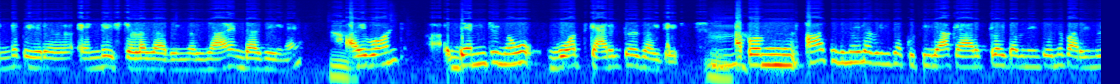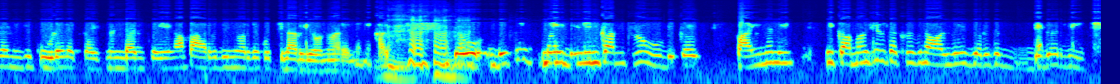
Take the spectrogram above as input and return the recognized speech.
എന്റെ പേര് എന്റെ ഇഷ്ടമുള്ള കാര്യങ്ങൾ ഞാൻ എന്താ ചെയ്യണേ? I want them to know what characters I date അപ്പം ആ സിനിമയിൽ അഭിനയിച്ച കുട്ടിയിൽ ആ ക്യാരക്ടറായിട്ട് അഭിനയിച്ചു എന്ന് പറയുമ്പോഴാണ് എനിക്ക് കൂടുതൽ എക്സൈറ്റ്മെന്റ് ആൻഡ് ചെയ്യുന്ന ആ പാർവതി എന്ന് പറഞ്ഞ കൊച്ചിനെ അറിയോ എന്ന് പറയുന്നതിനേക്കാൾ so this is my dream come true because finally ഈ കമേഴ്ഷ്യൽ സക്സസിന് always there is a bigger reach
